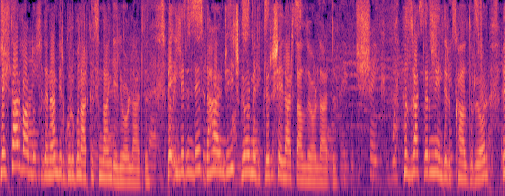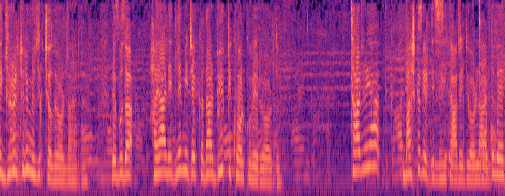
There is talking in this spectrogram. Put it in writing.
Mehter bandosu denen bir grubun arkasından geliyorlardı ve ellerinde daha önce hiç görmedikleri şeyler sallıyorlardı. Mızraklarını indirip kaldırıyor ve gürültülü müzik çalıyorlardı. Ve bu da hayal edilemeyecek kadar büyük bir korku veriyordu. Tanrı'ya başka bir dille hitap ediyorlardı ve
